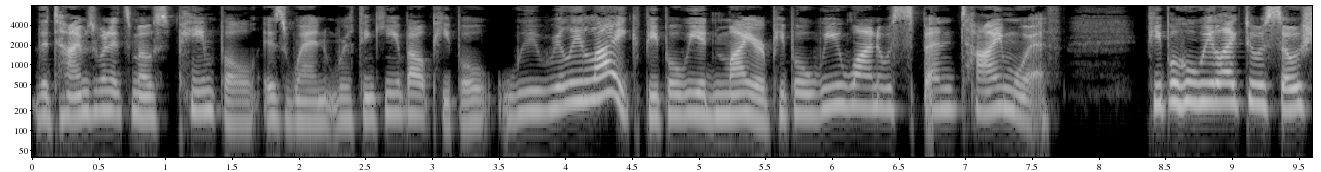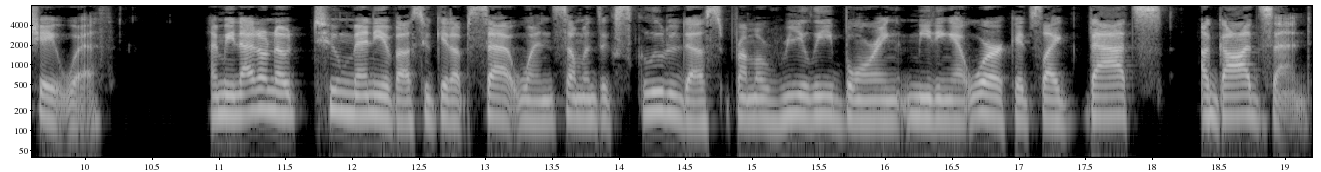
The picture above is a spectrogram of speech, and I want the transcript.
the times when it's most painful is when we're thinking about people we really like, people we admire, people we want to spend time with, people who we like to associate with. I mean, I don't know too many of us who get upset when someone's excluded us from a really boring meeting at work. It's like, that's a godsend.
